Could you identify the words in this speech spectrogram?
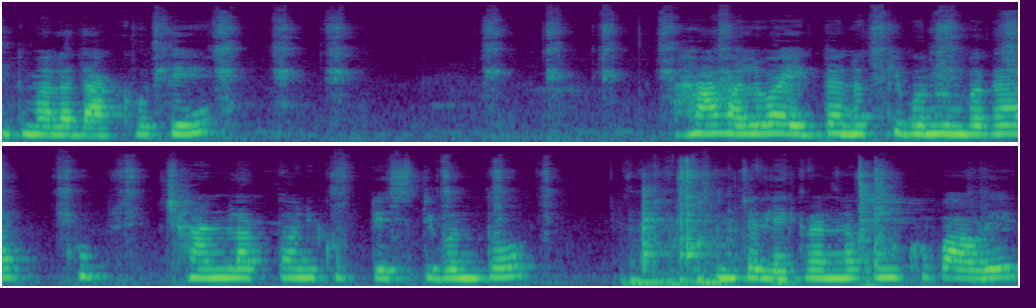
तुम्हाला दाखवते. हा हलवा एकदा नक्की बनवून बघा. खूप छान लागतो आणि खूप टेस्टी बनतो. तुमच्या लेकरांना पण खूप आवडेल.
